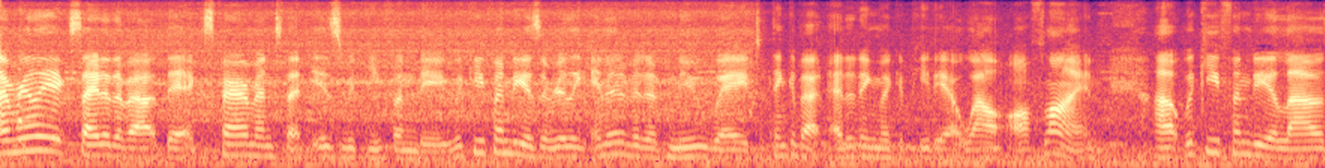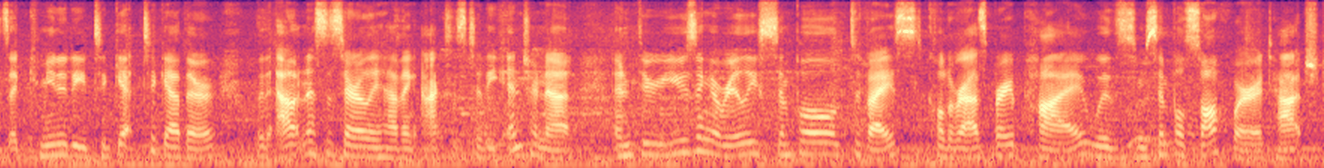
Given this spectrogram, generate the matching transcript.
I'm really excited about the experiment that is Wikifundi. Wikifundi is a really innovative new way to think about editing Wikipedia while offline. Uh, Wikifundi allows a community to get together without necessarily having access to the internet and through using a really simple device called a Raspberry Pi with some simple software attached,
